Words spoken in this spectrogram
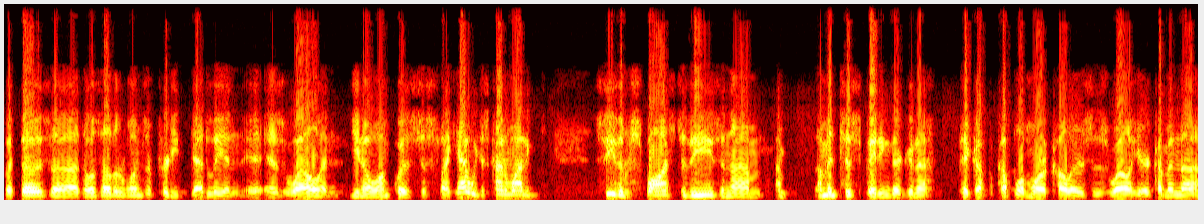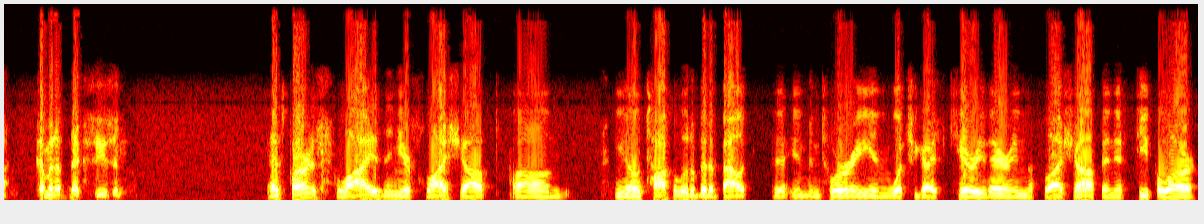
But those uh, those other ones are pretty deadly and, as well. And you know, Umpqua's just like, yeah, we just kind of want to see the response to these, and um, I'm I'm anticipating they're going to pick up a couple of more colors as well here coming uh, coming up next season. As far as flies in your fly shop, um, you know, talk a little bit about the inventory and what you guys carry there in the fly shop, and if people are,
